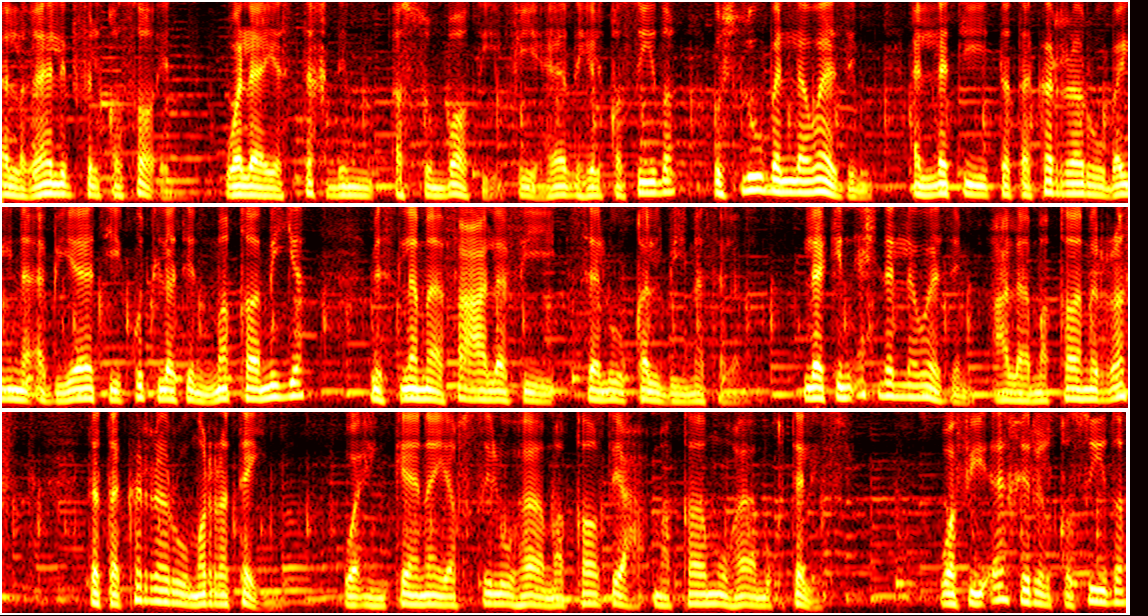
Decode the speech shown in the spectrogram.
الغالب في القصائد ولا يستخدم السنباطي في هذه القصيدة أسلوب اللوازم التي تتكرر بين أبيات كتلة مقامية مثلما فعل في سلو قلبي مثلا. لكن إحدى اللوازم على مقام الرست تتكرر مرتين وإن كان يفصلها مقاطع مقامها مختلف. وفي آخر القصيدة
